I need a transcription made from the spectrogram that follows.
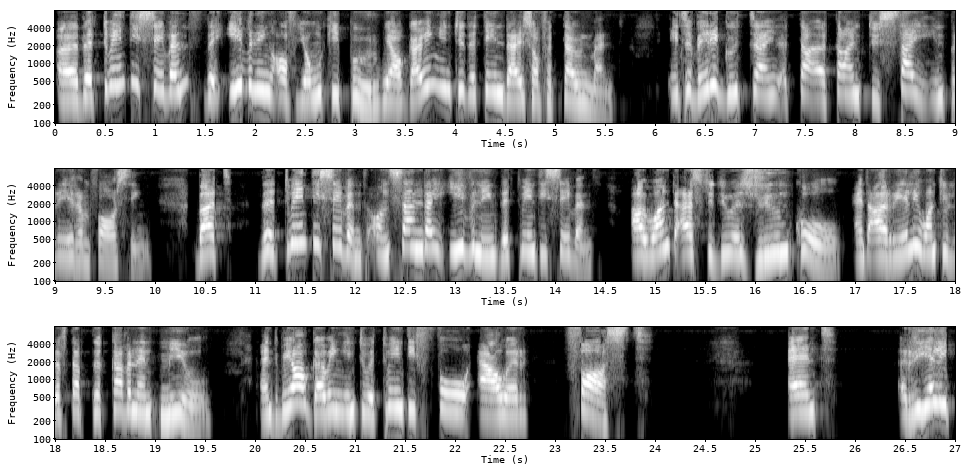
uh, the 27th, the evening of Yom Kippur, we are going into the 10 days of atonement. It's a very good time, time to stay in prayer and fasting. But the 27th, on Sunday evening, the 27th, I want us to do a Zoom call, and I really want to lift up the covenant meal. And we are going into a 24 hour fast. And really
